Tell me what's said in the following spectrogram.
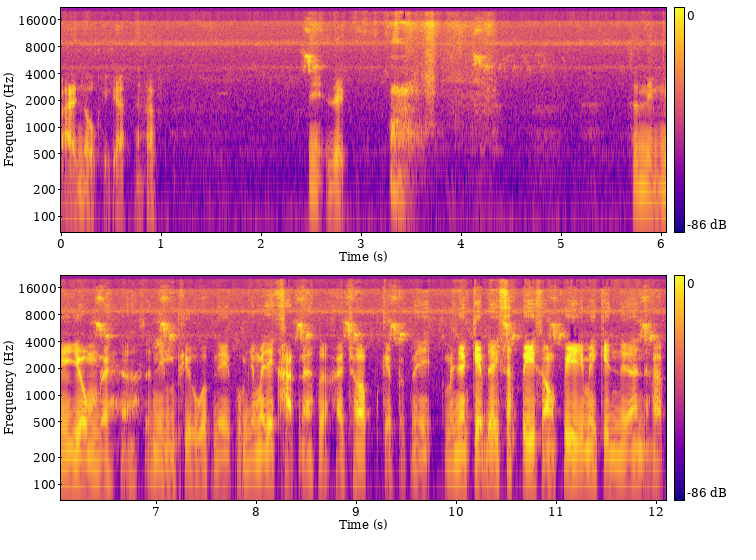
ปลายโหนกอีกแล้วนะครับ นี่เหล็ก สนิมนิยมเลยนะสนิมผิวแบบนี้ ผมยังไม่ได้ขัดนะเผื่อใครชอบเก็บแบบนี้ มันยังเก็บได้อีกสักปีสองปีไม่กินเนื้อนะครับ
